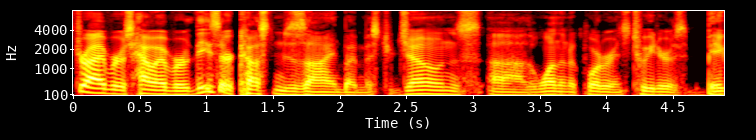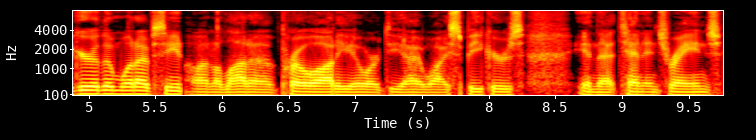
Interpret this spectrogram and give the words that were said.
drivers, however, these are custom designed by Mr. Jones. Uh, the one and a quarter inch tweeter is bigger than what I've seen on a lot of pro audio or DIY speakers in that 10 inch range.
